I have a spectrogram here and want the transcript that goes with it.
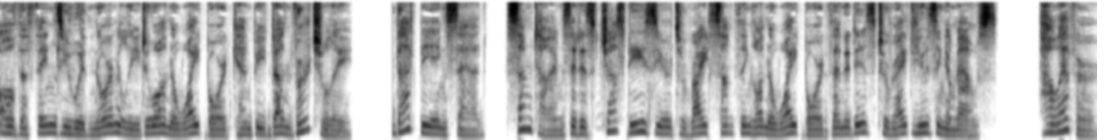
All the things you would normally do on a whiteboard can be done virtually. That being said, Sometimes it is just easier to write something on a whiteboard than it is to write using a mouse. However,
